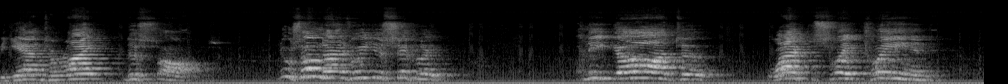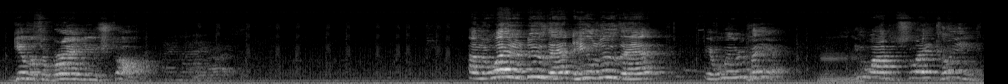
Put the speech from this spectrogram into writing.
began to write the Psalms. You know, sometimes we just simply need God to wipe the slate clean and give us a brand new start. And the way to do that, and He'll do that if we repent. Hmm. He'll wipe the slate clean.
